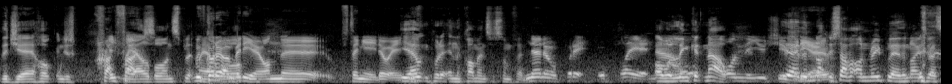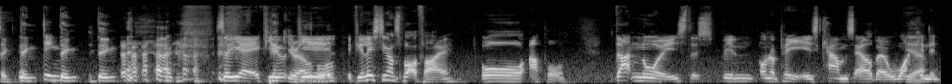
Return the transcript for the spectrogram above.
the J hook and just cracked my elbow and split We've got it on open. video on the thingy, don't we? Yeah, we can put it in the comments or something. No, no, put it. We'll play it. Oh, Now we'll link it now? on the YouTube yeah, video. not just have it on replay. The noise where it's like ding, Ding. ding, ding. ding. So yeah, if you if, you if you're listening on Spotify or Apple, that noise that's been on repeat is Cam's elbow whacking Yeah. the,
